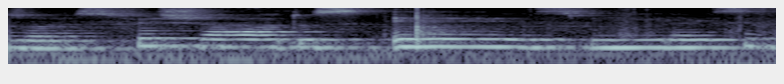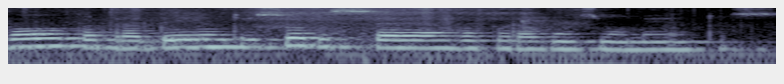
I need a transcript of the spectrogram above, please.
Os olhos fechados, expira e se volta para dentro, se observa por alguns momentos.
